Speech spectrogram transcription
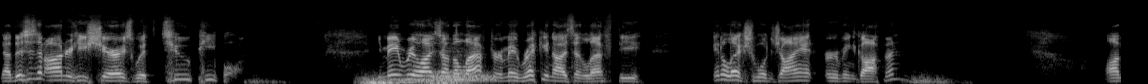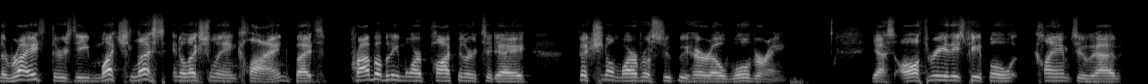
Now, this is an honor he shares with two people. You may realize on the left, or may recognize on the left, the intellectual giant Erving Goffman. On the right, there's the much less intellectually inclined, but probably more popular today, fictional Marvel superhero Wolverine. Yes, all three of these people claim to have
